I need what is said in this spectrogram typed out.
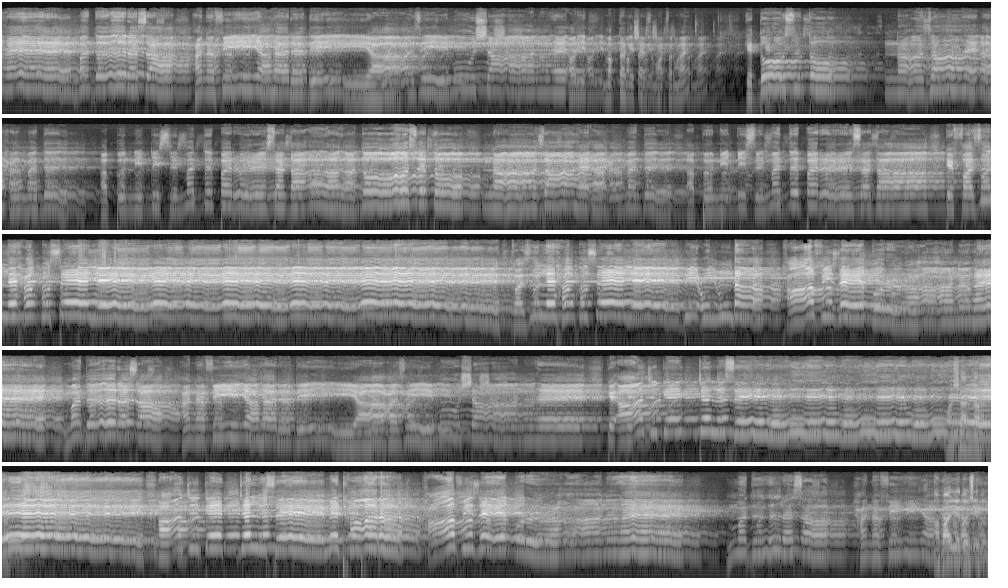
हनफिया हर दिया अजीम शान है। और ये मक्ता के शेर समात फरमाए कि दोस्तों नाजा है अहमद अपनी किस्मत पर सदा दोस्त तो नाजा है अहमद अपनी किस्मत पर सदा के फजल हक से ये फजल हक से ये भी उमदा हाफिज कुरान है मदरसा हनफिया हर दिया अजीम शान है कि आज के जल से आज के जल से मिठारा हाफिज कुरान है मदरसा हनफिया अब आइए दोस्तों।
